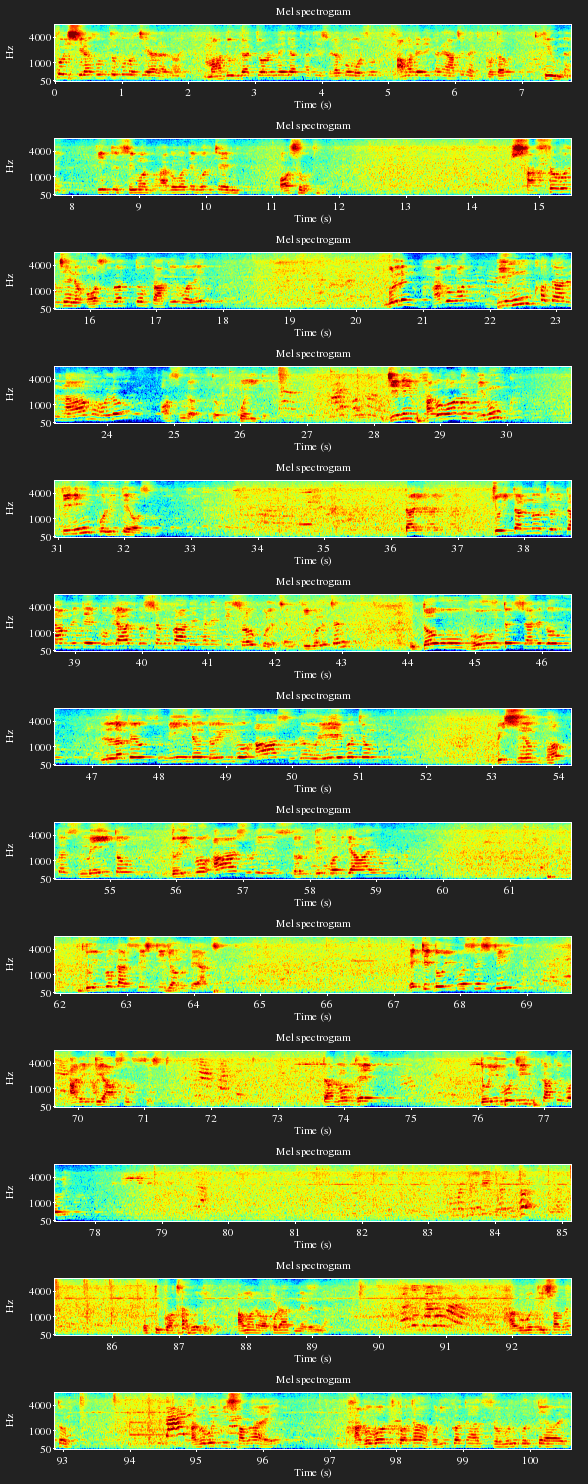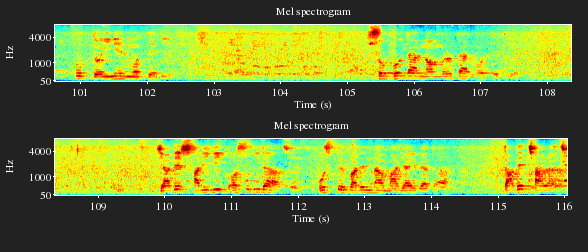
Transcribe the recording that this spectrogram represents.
ওই সেরকম তো কোনো চেহারা নয়। মা দুর্গার চরণে যা থাকে সেরকম অসুর আমাদের এখানে আছে নাকি কোথাও? কেউ নাই। কিন্তু শ্রীমৎ ভাগবতে বলছেন, অসুর। শাস্ত্র বলছেন, অসুরত্ব কাকে বলে? বললেন, ভাগবত বিমুখতার নাম হলো অসুরত্ব, কলিতে। যিনি ভাগবত বিমুখ, তিনি কলিতে অসুর। তাই চৈতন্য চরিতামৃতে কবিরাজ গোস্বামীবাদ এখানে একটি শ্লোক বলেছেন। কি বলেছেন? দৌ ভূত সর্গৌ লকেস্মিন দৈব আসুর এব চ। বিষ্ণু ভক্ত স্মিত। দৈব আসুরে সদ্ধি পর্যায় দুই প্রকার সৃষ্টি জগতে আছে। একটি দৈব সৃষ্টি আর একটি আসুর সৃষ্টি। তার মধ্যে দৈবজীব কাকে বলে? একটি কথা বলি, আমার অপরাধ নেবেন না। ভাগবতী সভা তো, ভাগবতী সভায় ভাগবত কথা, হরি কথা শ্রবণ করতে হয় খুব দৈনের মধ্যে দিয়ে। সভ্যতা নম্রতার মধ্যে দিয়ে। যাদের শারীরিক অসুবিধা আছে, বসতে পারেন না, মাজায় ব্যথা তাদের ছাড় আছে।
